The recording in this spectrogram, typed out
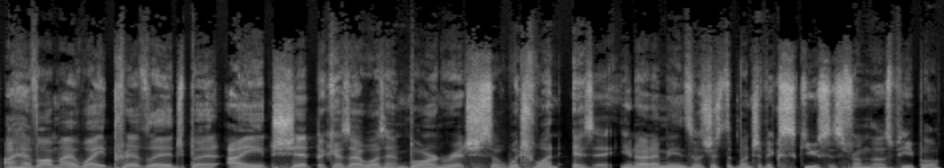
I have all my white privilege, but I ain't shit because I wasn't born rich. So which one is it? You know what I mean? So it's just a bunch of excuses from those people.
